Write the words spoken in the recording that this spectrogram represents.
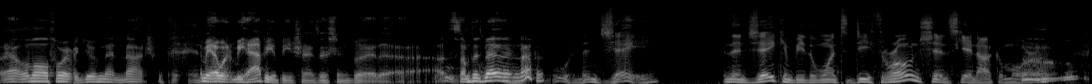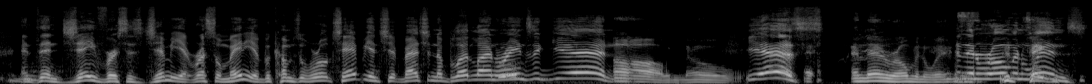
I'm all for it. Give him that notch. I mean, I wouldn't be happy to be transition, but uh, Ooh, something's better than nothing. Ooh, and then Jey, and then Jey can be the one to dethrone Shinsuke Nakamura. And then Jey versus Jimmy at WrestleMania becomes a world championship match, and the bloodline reigns again. Oh no! Yes. And then Roman wins. And then Roman wins.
